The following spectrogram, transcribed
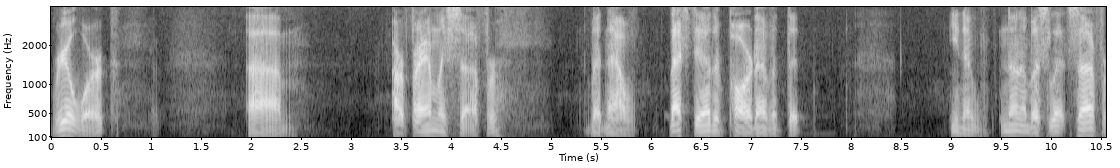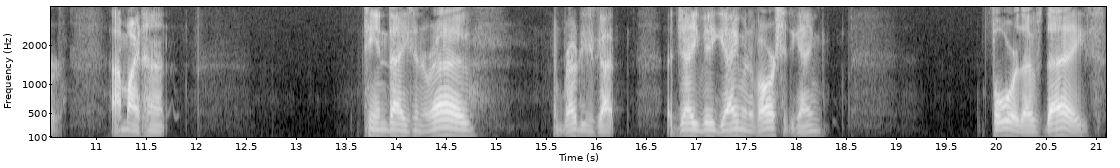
real work. Um, our families suffer, but now that's the other part of it that you know none of us let suffer. I might hunt ten days in a row, and Brody's got a JV game and a varsity game four of those days,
